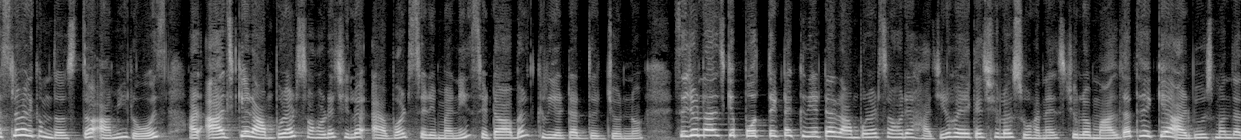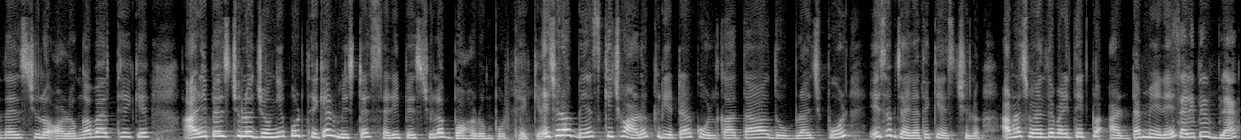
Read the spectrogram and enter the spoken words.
আসসালামু আলাইকুম দোস্ত, আমি রোজ। আর আজকে রামপুরহাট শহরে ছিল অ্যাওয়ার্ড সেরেমনি সেটা আবার ক্রিয়েটারদের জন্য। সেই জন্য আজকে প্রত্যেকটা ক্রিয়েটার রামপুরহাট শহরে হাজির হয়ে গেছিল। সুহানা এসেছিল মালদা থেকে, আরবি উসমান দাদা এসেছিল অরঙ্গাবাদ থেকে, আরিফ এসেছিল জঙ্গিপুর থেকে, আর মিস্টার শরীফ এসেছিল বহরমপুর থেকে। এছাড়াও বেশ কিছু আরও ক্রিয়েটার কলকাতা, দুবরাজপুর এইসব জায়গা থেকে এসেছিল। আমরা সোহেলদের বাড়িতে একটু আড্ডা মেরে শরীফের ব্ল্যাক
